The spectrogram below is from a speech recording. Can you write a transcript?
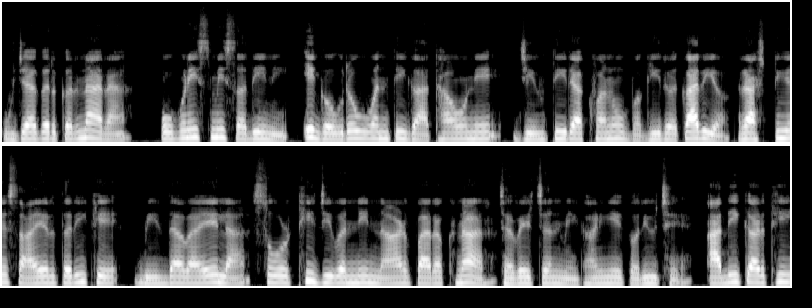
ઉજાગર કરનારા ઓગણીસમી સદીની એ ગૌરવવંતી ગાથાઓને જીવતી રાખવાનું ભગીરથ કાર્ય રાષ્ટ્રીય શાયર તરીકે બિરદાવાયેલા સોરઠી જીવનની નાળ પારખનાર ઝવેરચંદ મેઘાણીએ કર્યું છે. આદિકાળથી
